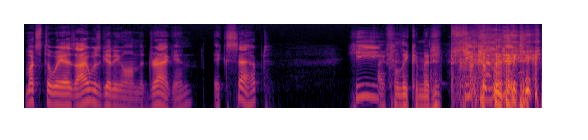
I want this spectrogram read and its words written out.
much the way as I was getting on the dragon, except he I fully committed. he committed.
